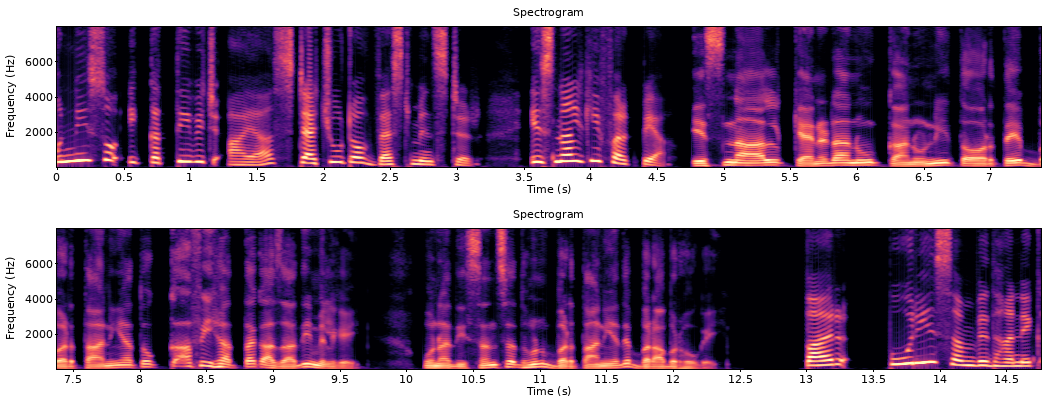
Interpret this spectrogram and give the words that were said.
1931 ਵਿੱਚ ਆਇਆ ਸਟੈਚੂਟ ਆਫ ਵੈਸਟਮਿੰਸਟਰ। ਇਸ ਨਾਲ ਕੀ ਫ਼ਰਕ ਪਿਆ? ਇਸ ਨਾਲ ਕੈਨੇਡਾ ਨੂੰ ਕਾਨੂੰਨੀ ਤੌਰ ਤੇ ਬਰਤਾਨੀਆ ਤੋਂ ਕਾਫੀ ਹੱਦ ਤੱਕ ਆਜ਼ਾਦੀ ਮਿਲ ਗਈ। ਉਹਨਾਂ ਦੀ ਸੰਸਦ ਹੁਣ ਬਰਤਾਨੀਆ ਦੇ ਬਰਾਬਰ ਹੋ ਗਈ। ਪਰ ਪੂਰੀ ਸੰਵਿਧਾਨਿਕ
